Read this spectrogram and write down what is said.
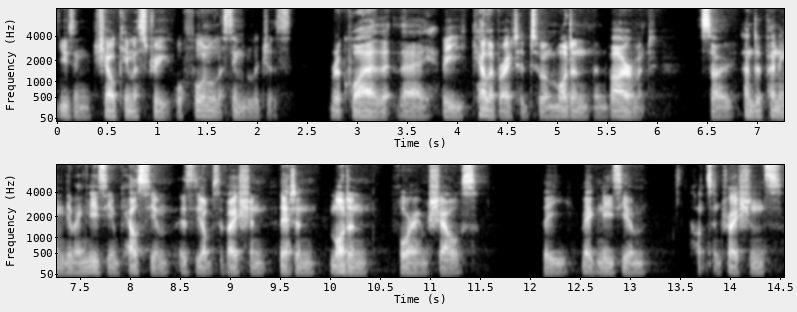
using shell chemistry or faunal assemblages, require that they be calibrated to a modern environment so, underpinning the magnesium calcium is the observation that in modern foram shells, the magnesium concentrations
